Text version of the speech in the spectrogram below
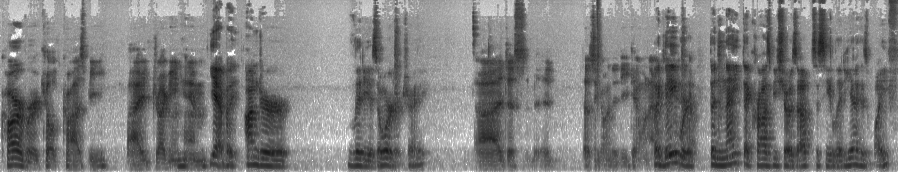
Carver killed Crosby by drugging him. Yeah, but under Lydia's orders, right? Uh, it just it, doesn't go into detail when I like they were the night that Crosby shows up to see Lydia, his wife.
